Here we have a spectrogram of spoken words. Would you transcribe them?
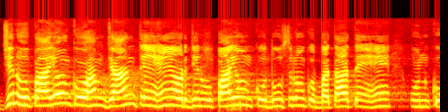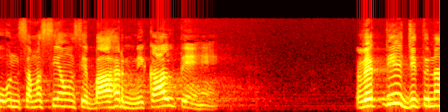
जिन उपायों को हम जानते हैं और जिन उपायों को दूसरों को बताते हैं उनको उन समस्याओं से बाहर निकालते हैं। व्यक्ति जितना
